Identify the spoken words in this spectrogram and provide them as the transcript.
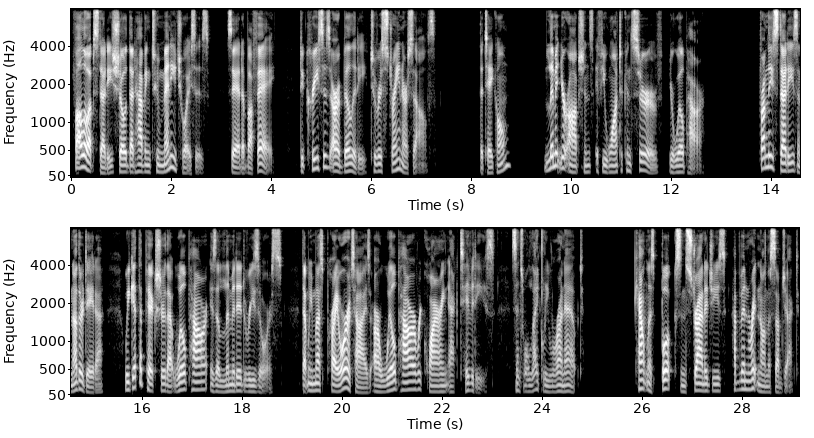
Follow up studies showed that having too many choices, say at a buffet, decreases our ability to restrain ourselves. The take home? Limit your options if you want to conserve your willpower. From these studies and other data, we get the picture that willpower is a limited resource, that we must prioritize our willpower requiring activities, since we'll likely run out. Countless books and strategies have been written on the subject.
